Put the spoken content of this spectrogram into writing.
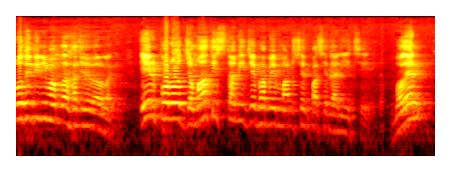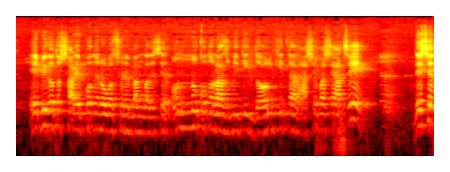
প্রতিদিনই মামলার হাজিরা দেওয়া লাগে। এরপরও জামাত ইসলামী যেভাবে মানুষের পাশে দাঁড়িয়েছে, বলেন এই বিগত সাড়ে পনেরো বছরে বাংলাদেশের অন্য কোনো রাজনৈতিক দল কি তার আশেপাশে আছে? দেশের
